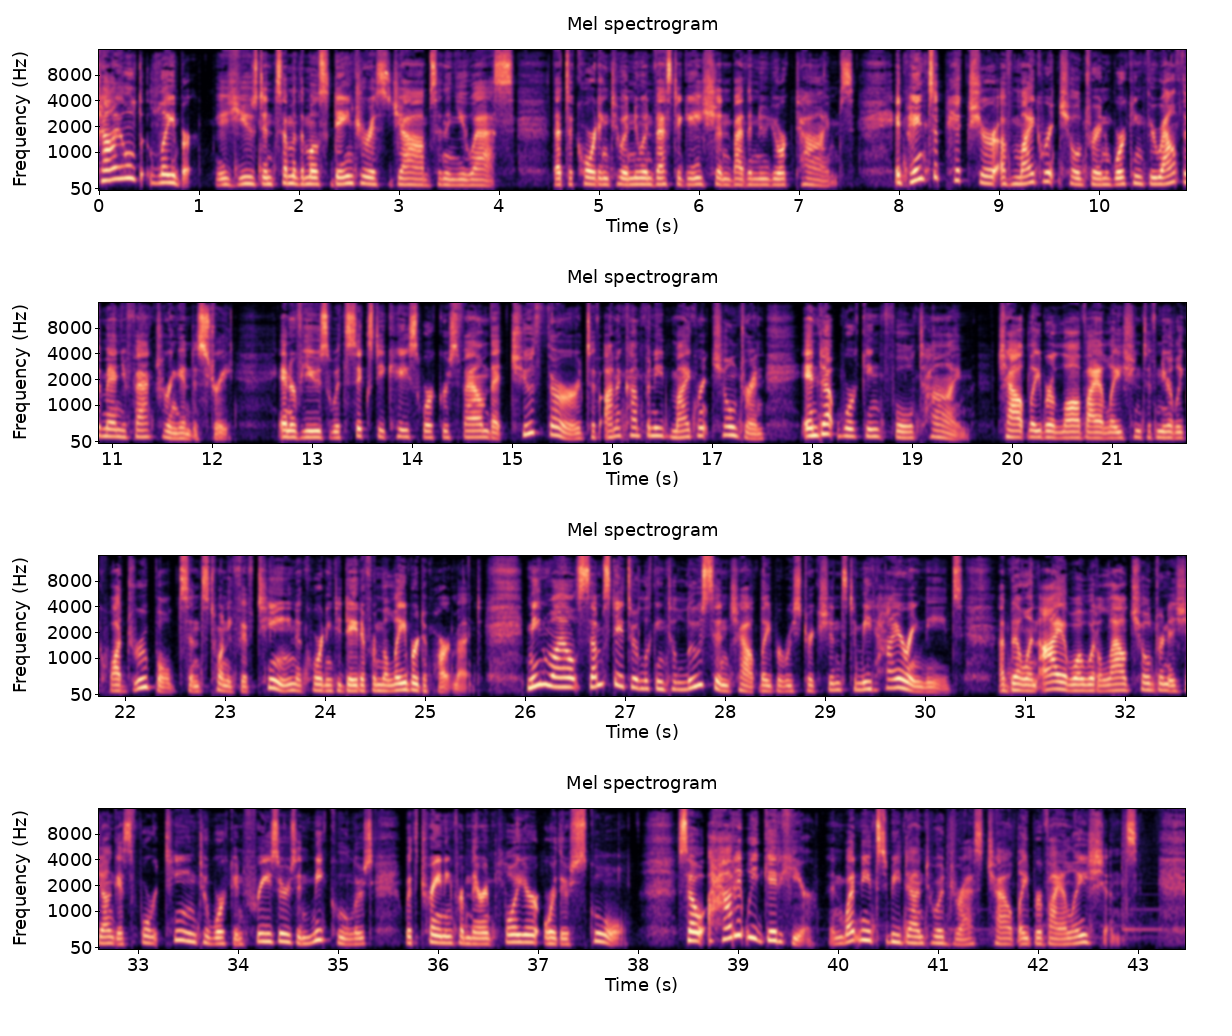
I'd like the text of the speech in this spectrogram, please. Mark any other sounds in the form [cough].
Child labor is used in some of the most dangerous jobs in the U.S. That's according to a new investigation by the New York Times. It paints a picture of migrant children working throughout the manufacturing industry. Interviews with 60 caseworkers found that two thirds of unaccompanied migrant children end up working full time. Child labor law violations have nearly quadrupled since 2015, according to data from the Labor Department. Meanwhile, some states are looking to loosen child labor restrictions to meet hiring needs. A bill in Iowa would allow children as young as 14 to work in freezers and meat coolers with training from their employer or their school. So, how did we get here, and what needs to be done to address child labor violations?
